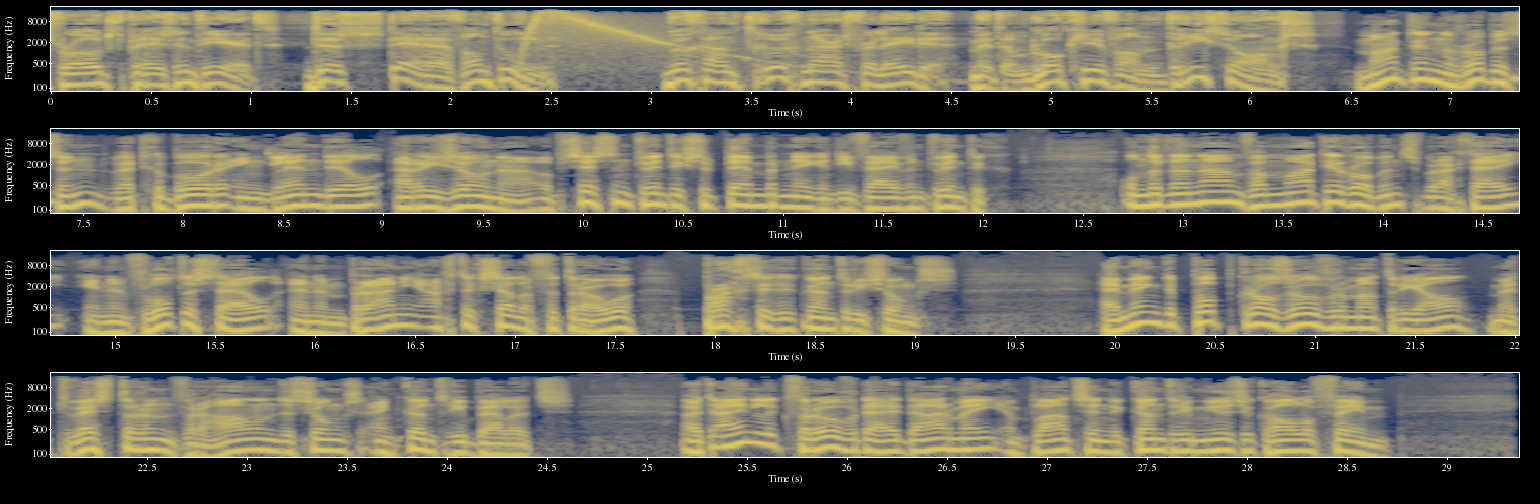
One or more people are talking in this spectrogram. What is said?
Crossroads presenteert De Sterren van Toen. We gaan terug naar het verleden met een blokje van drie songs. Martin Robinson werd geboren in Glendale, Arizona op 26 september 1925. Onder de naam van Martin Robbins bracht hij in een vlotte stijl en een brani-achtig zelfvertrouwen prachtige country songs. Hij mengde pop-crossover materiaal met western, verhalende songs en country ballads. Uiteindelijk veroverde hij daarmee een plaats in de Country Music Hall of Fame.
